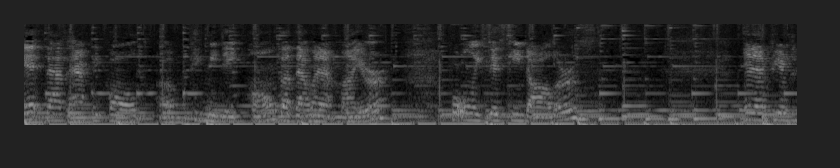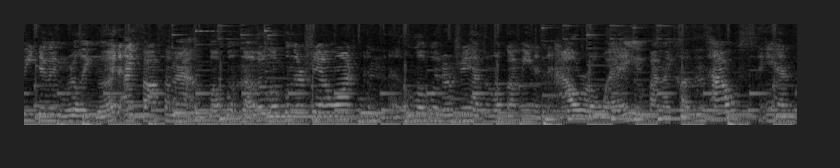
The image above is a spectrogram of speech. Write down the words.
it. That's actually called a Pygmy Date Palm. Got that one at Meijer for only $15. And it appears to be doing really good. I saw some at local, another local nursery I want. And a local nursery has a local, I mean, an hour away by my cousin's house. And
